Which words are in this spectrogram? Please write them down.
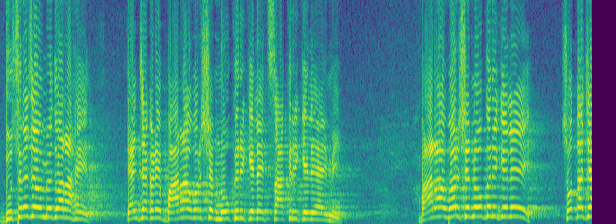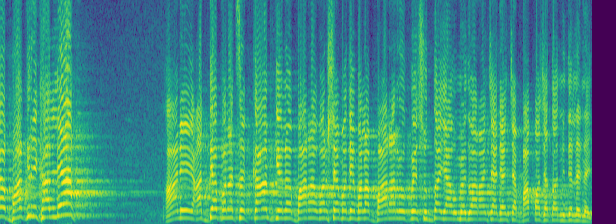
दुसरे जे उमेदवार आहेत त्यांच्याकडे बारा वर्ष नोकरी केली चाकरी केली आहे मी. बारा वर्ष नोकरी केली स्वतःच्या भाकरी खाल्ल्या आणि अध्यापनाचं काम केलं. बारा वर्षामध्ये मला बारा रुपये सुद्धा या उमेदवारांच्या त्यांच्या बापाच्या हाताने दिले नाहीत.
